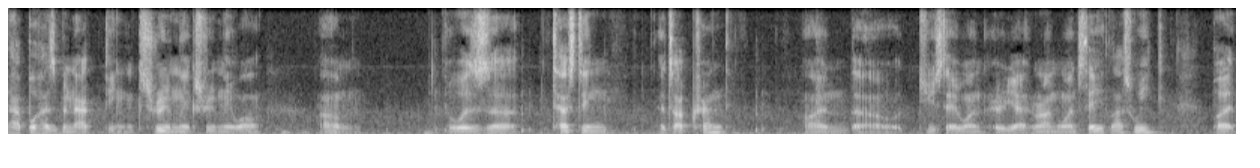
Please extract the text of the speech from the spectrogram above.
Apple has been acting extremely, extremely well. Um, it was uh, testing its uptrend on Tuesday, one or yeah, around Wednesday last week, but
